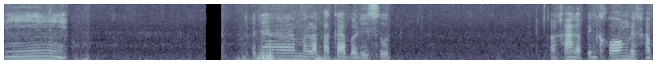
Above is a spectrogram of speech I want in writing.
นี่ถ้าได้มารับอากาศบริสุทธิ์อาคารกับเป็นคลองเลยครับ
